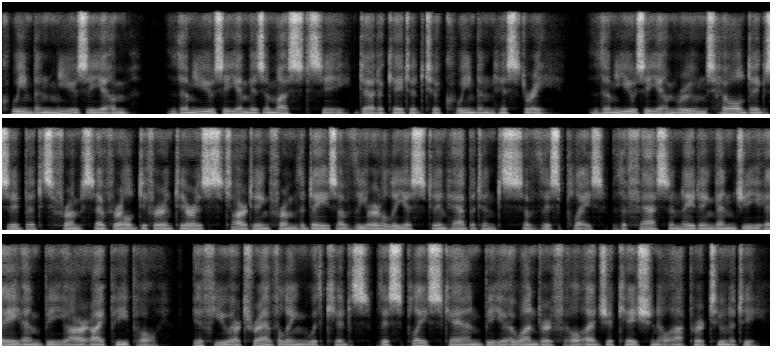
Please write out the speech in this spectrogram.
Queanbeyan Museum. The museum is a must see dedicated to Queanbeyan history. The museum rooms hold exhibits from several different eras, starting from the days of the earliest inhabitants of this place, the fascinating Ngambri people. If you are traveling with kids, this place can be a wonderful educational opportunity.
